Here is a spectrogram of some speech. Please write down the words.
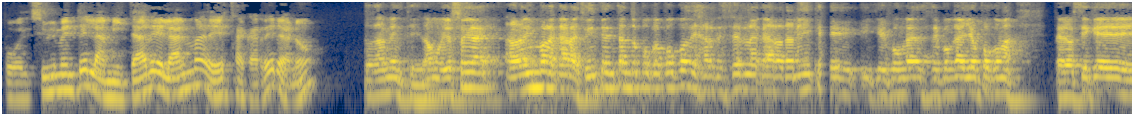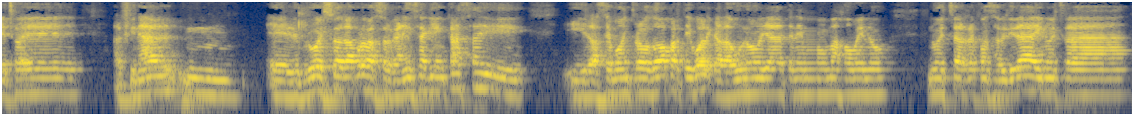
posiblemente la mitad del alma de esta carrera, ¿no? Totalmente. Vamos, yo soy ahora mismo la cara. Estoy intentando poco a poco dejar de ser la cara también que- y que se ponga yo un poco más. Pero sí que esto es, al final, mm, el grueso de la prueba se organiza aquí en casa y, lo hacemos entre los dos a parte igual. Cada uno ya tenemos más o menos nuestra responsabilidad y nuestra,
